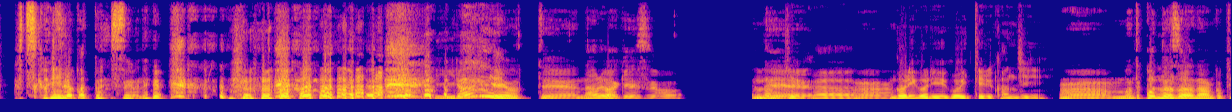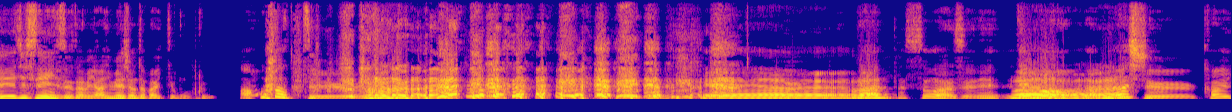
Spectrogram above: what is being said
使いづらかったんですよね。いらねえよってなるわけですよ。なんていううか、ん。ゴリゴリ動いてる感じ。うん。またこんなさ、うんなんかページ遷移するためにアニメーションとか言って、僕、アホかっていう。ええまあ、まあ、そうなんですよね。でまあも、まあフラッシュ書い、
